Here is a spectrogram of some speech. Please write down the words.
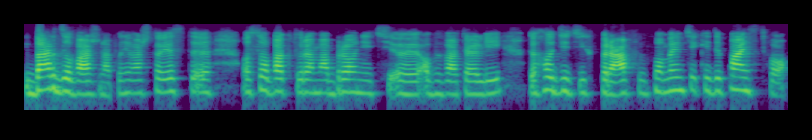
i bardzo ważna, ponieważ to jest y, osoba, która ma bronić obywateli, dochodzić ich praw w momencie, kiedy państwo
